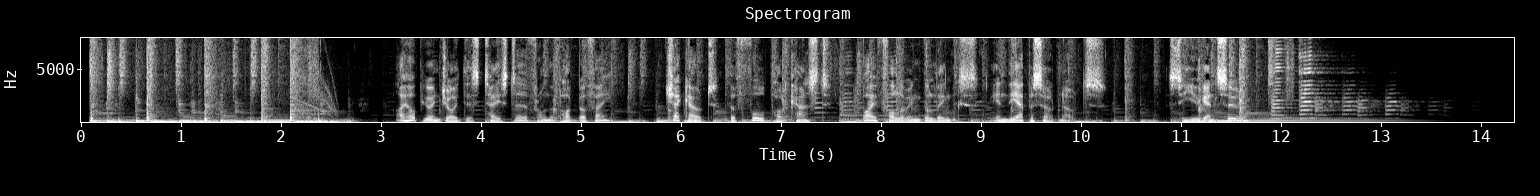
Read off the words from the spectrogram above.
I hope you enjoyed this taster from the Pod Buffet. Check out the full podcast by following the links in the episode notes. See you again soon.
